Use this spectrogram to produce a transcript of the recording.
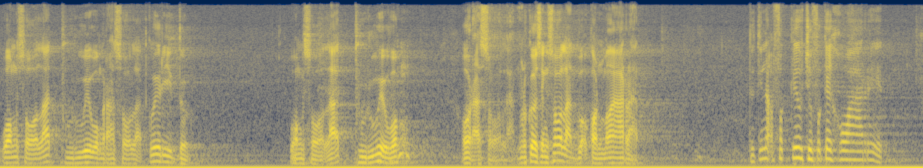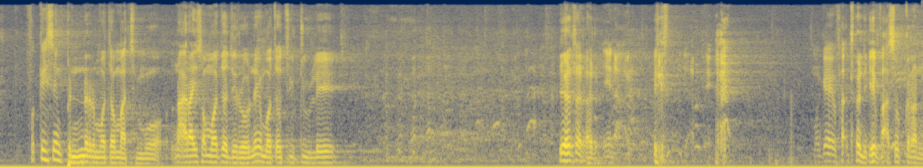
wong solat buruwe wong ra solat kowe rido wong solat buruwe wong ora solat. Mergo sing solat kon melarat dadi nak fakih aja fakih khawarid fakih sing bener maca majmu nak ra iso maca jerone maca judule ya tenan enak Mungkin Pak Tony Pak Sukron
